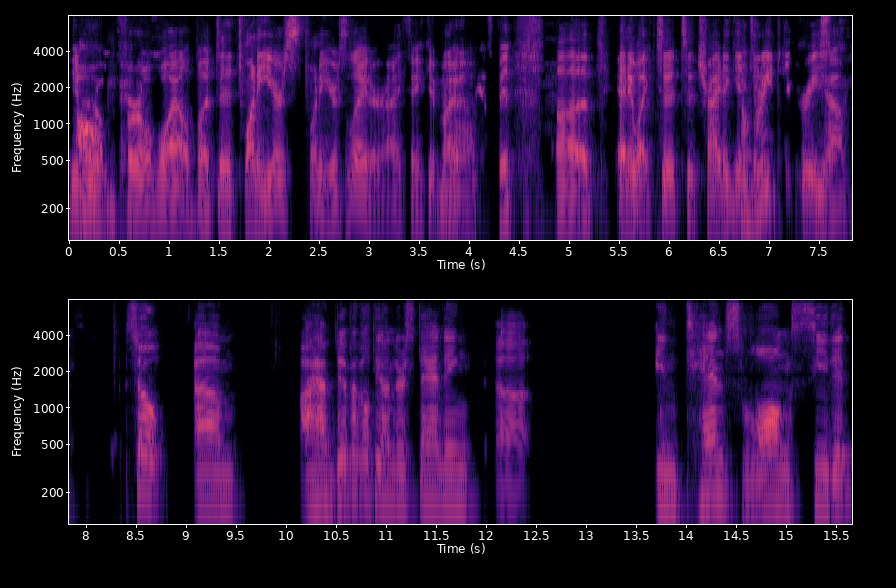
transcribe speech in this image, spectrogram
in oh, Rome okay. for a while. But uh, twenty years twenty years later, I think it might yeah. have been. Uh, anyway, to to try to get so to Greek, Greece. Yeah. So um, I have difficulty understanding intense, long-seated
